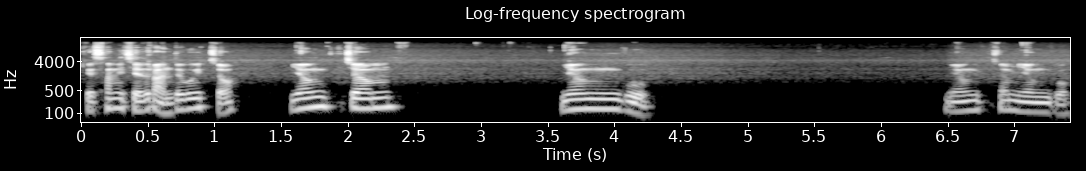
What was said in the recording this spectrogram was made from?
계산이 제대로 안 되고 있죠. 0.09 0.09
